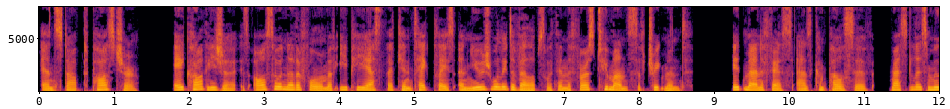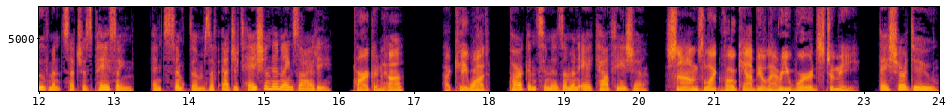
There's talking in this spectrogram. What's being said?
and stooped posture. Akathisia is also another form of EPS that can take place and usually develops within the first two months of treatment. It manifests as compulsive, restless movement such as pacing, and symptoms of agitation and anxiety. Parkin, huh? A K what? Parkinsonism and akathisia. Sounds like vocabulary words to me. They sure do.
